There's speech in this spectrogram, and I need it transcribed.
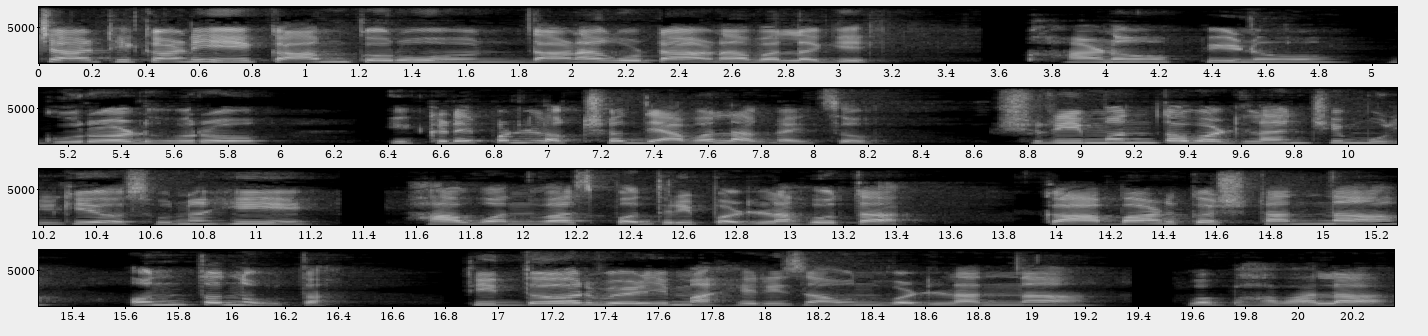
चार ठिकाणी काम करून दाणागोटा आणावा लागेल. खाणं पिणं गुरंढोरं इकडे पण लक्ष द्यावं लागायचं. श्रीमंत वडिलांची मुलगी असूनही हा वनवास पदरी पडला होता. काबाड कष्टांना अंत नव्हता. ती दरवेळी माहेरी जाऊन वडिलांना व भावाला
